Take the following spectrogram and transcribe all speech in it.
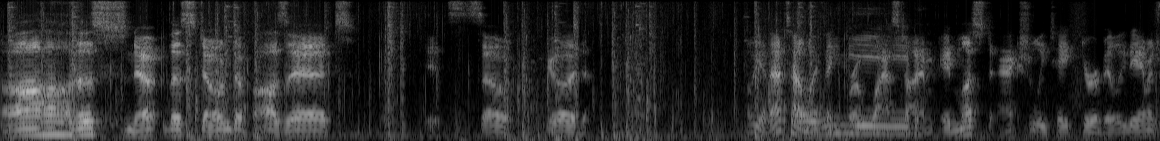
Oh, the snow, the stone deposit. It's so good. Oh yeah, that's how So my thing broke last time. It must actually take durability damage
